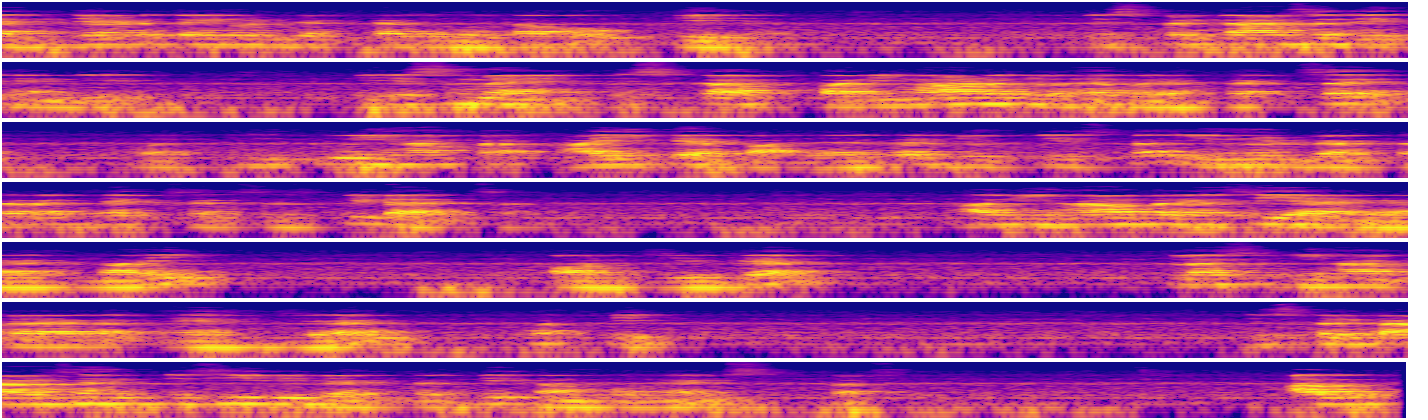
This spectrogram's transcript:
एफ़ जेड का यूनिट वेक्टर जो होता वो के कैप इस प्रकार से देखेंगे कि इसमें इसका परिमाण जो है, वो एफ़ एक्स है और इनटू यहाँ पर आई कैप आ जाएगा, जो कि इसका यूनिट वेक्टर है एक्स एक्सिस की डायरेक्शन अब यहाँ पर ऐसे ही आएगा एफ़ वाई और जे कैप प्लस यहाँ पे आएगा एफ़ जेड और टी इस प्रकार से हम किसी भी वेक्टर के कंपोनेंट्स कर सकते हैं। अब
